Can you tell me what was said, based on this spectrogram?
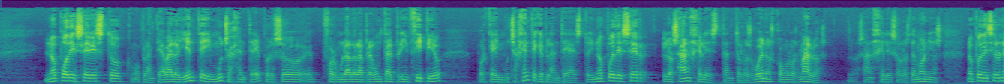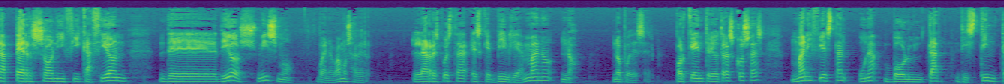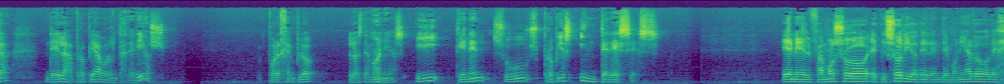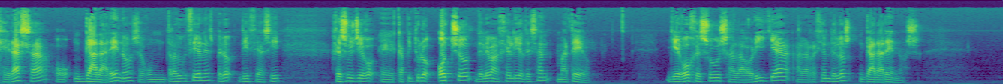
no puede ser esto, como planteaba el oyente y mucha gente, ¿eh? por eso he formulado la pregunta al principio, porque hay mucha gente que plantea esto, y no puede ser los ángeles, tanto los buenos como los malos, los ángeles o los demonios, no pueden ser una personificación de Dios mismo. Bueno, vamos a ver. La respuesta es que Biblia en mano, no, no puede ser porque entre otras cosas manifiestan una voluntad distinta de la propia voluntad de Dios. Por ejemplo, los demonios, y tienen sus propios intereses. En el famoso episodio del endemoniado de Gerasa, o Gadareno, según traducciones, pero dice así, Jesús llegó, eh, capítulo 8 del Evangelio de San Mateo. Llegó Jesús a la orilla, a la región de los Gadarenos.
